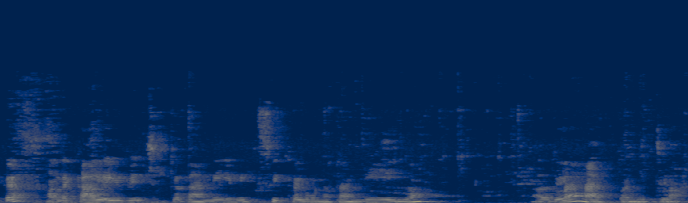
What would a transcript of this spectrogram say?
இப்போ அந்த கழுவி வச்சுருக்க தண்ணியை மிக்ஸி கழுவின தண்ணியையும் அதில் ஆட் பண்ணிக்கலாம்.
